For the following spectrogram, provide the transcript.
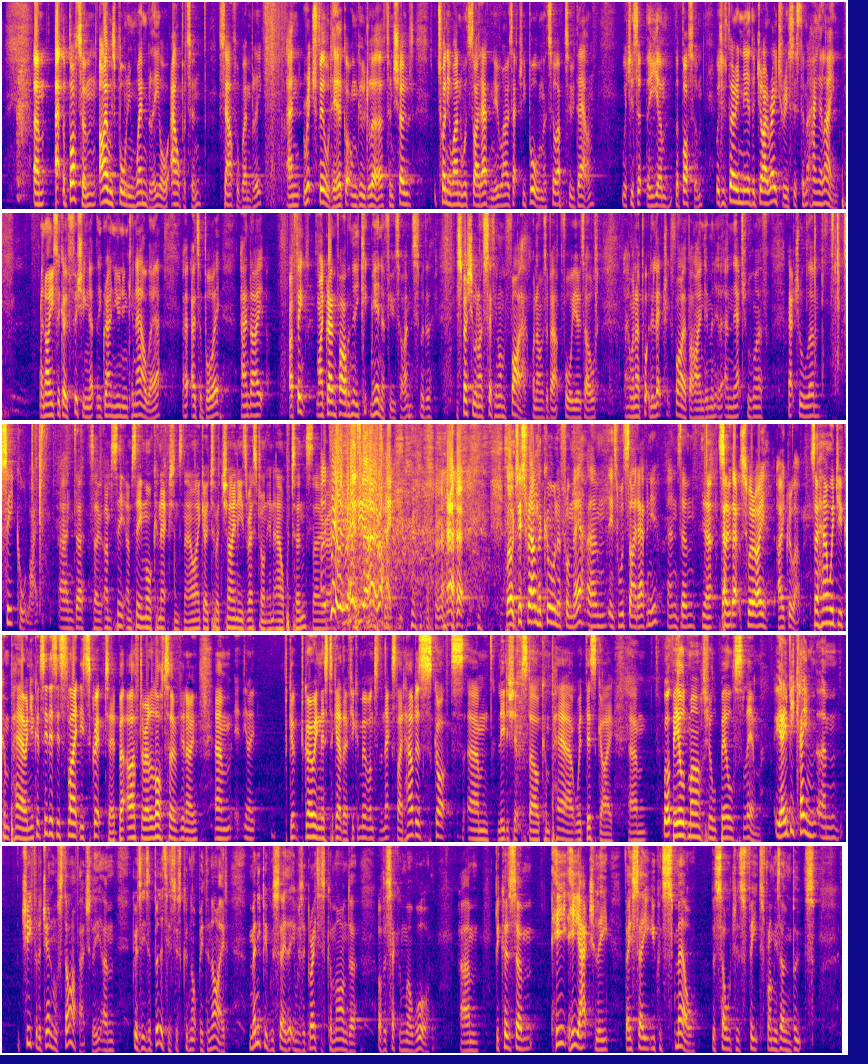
Um, at the bottom, I was born in Wembley, or Alperton, south of Wembley, and Rich Field here got on Google Earth and showed 21 Woodside Avenue, where I was actually born, the two up, two down, which is at the, um, the bottom, which is very near the gyratory system at Hanger Lane. And I used to go fishing at the Grand Union Canal there uh, as a boy, and I, I think my grandfather nearly kicked me in a few times, a, especially when I was setting on fire when I was about four years old. And when I put an electric fire behind him and, and the actual, uh, actual um, seat caught light. And, uh, so I'm, see, I'm seeing more connections now. I go to a Chinese restaurant in Alperton. So, oh, uh, really? Yeah, right. Well, just round the corner from there um, is Woodside Avenue, and um, yeah, so that, that's where I, I grew up. So, how would you compare? And you can see this is slightly scripted, but after a lot of you know, um, you know, growing this together, if you can move on to the next slide, how does Scott's um, leadership style compare with this guy, um, well, Field Marshal Bill Slim? Yeah, he became um, chief of the general staff actually, because his abilities just could not be denied. Many people say that he was the greatest commander of the Second World War um, because um, he, he actually, they say you could smell the soldiers' feet from his own boots.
